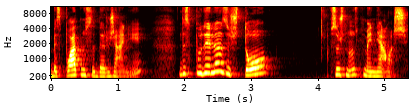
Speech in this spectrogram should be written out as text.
безплатно съдържание, да споделя защо всъщност ме нямаше.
